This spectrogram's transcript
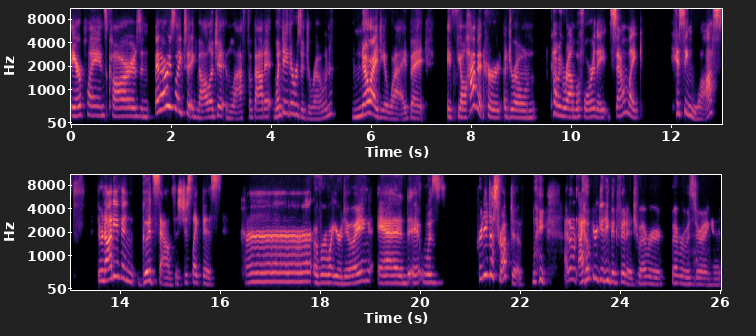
airplanes, cars, and, and I always like to acknowledge it and laugh about it. One day there was a drone, no idea why, but if y'all haven't heard a drone coming around before, they sound like hissing wasps. they're not even good sounds. It's just like this over what you're doing. And it was pretty disruptive. Like, I don't, I hope you're getting good footage, whoever, whoever was doing it.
